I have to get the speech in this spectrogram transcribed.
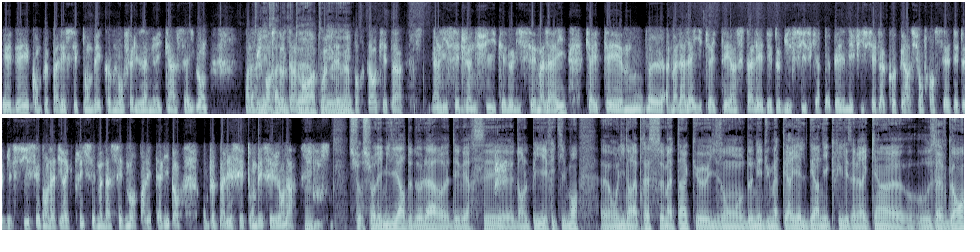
aidés et qu'on peut pas laisser tomber comme l'ont fait les Américains à Saigon. Voilà, je pense notamment à un point très important qui est un, un, lycée de jeunes filles, qui est le lycée Malaï, qui a été euh, à Malalai, qui a été installé dès 2006, qui a bénéficié de la coopération française dès 2006 et dont la directrice est menacée de mort par les talibans. On peut pas laisser tomber ces gens-là. Mmh. Sur, sur les milliards de dollars euh, déversés euh, dans le pays, effectivement, on lit dans la presse ce matin qu'ils ont donné du matériel dernier cri, les Américains, aux Afghans,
